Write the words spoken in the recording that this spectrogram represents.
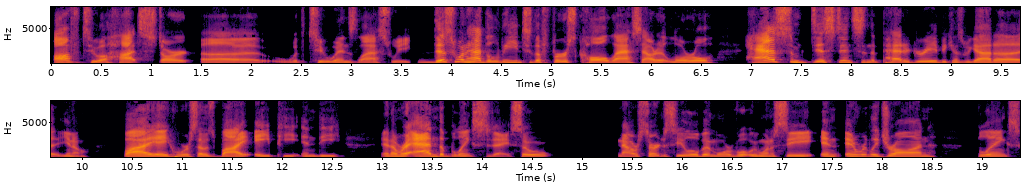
off to a hot start uh, with two wins last week. This one had the lead to the first call last out at Laurel. Has some distance in the pedigree because we got a, you know, by a horse that was by AP Indy. And then we're adding the blinks today. So now we're starting to see a little bit more of what we want to see. In, inwardly drawn, Blinks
